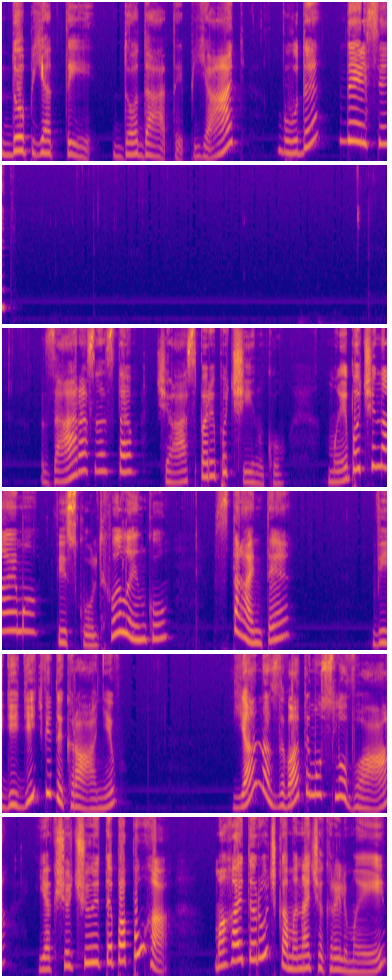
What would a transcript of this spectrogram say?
До п'яти додати п'ять буде десять. Зараз настав час перепочинку. Ми починаємо фізкульт хвилинку. Встаньте, відійдіть від екранів. Я називатиму слова. Якщо чуєте папуга, махайте ручками, наче крильми.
